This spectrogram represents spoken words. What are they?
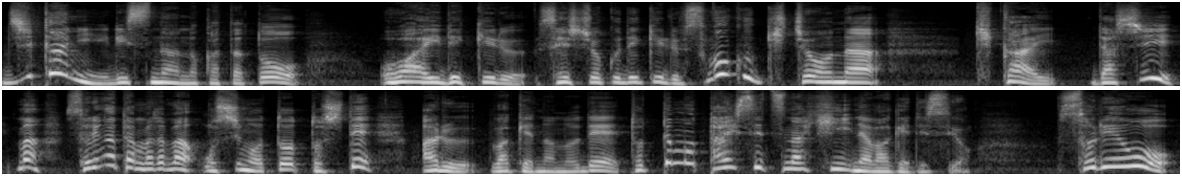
直にリスナーの方とお会いできる接触できるすごく貴重な機会だし、まあ、それがたまたまお仕事としてあるわけなのでとっても大切な日なわけですよ。それを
